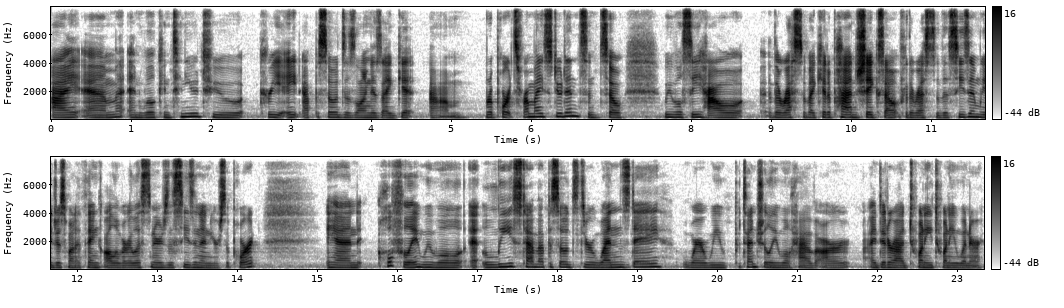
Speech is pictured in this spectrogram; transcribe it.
I am and will continue to create episodes as long as I get um, reports from my students, and so we will see how the rest of Aikidapod shakes out for the rest of the season. We just want to thank all of our listeners this season and your support. And hopefully, we will at least have episodes through Wednesday where we potentially will have our Iditarod 2020 winner.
